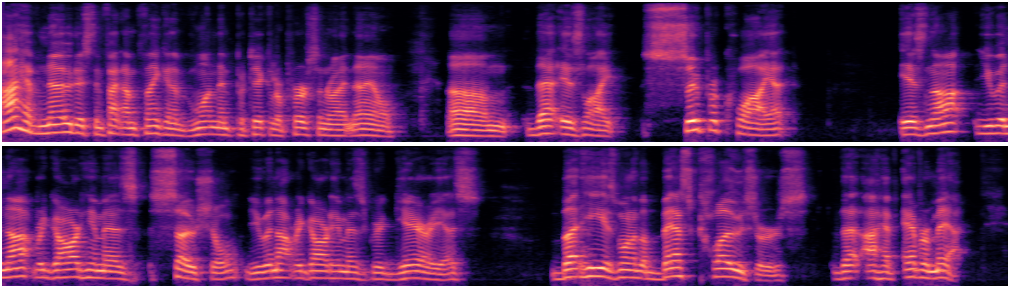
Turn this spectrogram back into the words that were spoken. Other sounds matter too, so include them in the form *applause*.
I have noticed, in fact, I'm thinking of one in particular person right now um, that is like super quiet, is not, you would not regard him as social, you would not regard him as gregarious, but he is one of the best closers that I have ever met.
